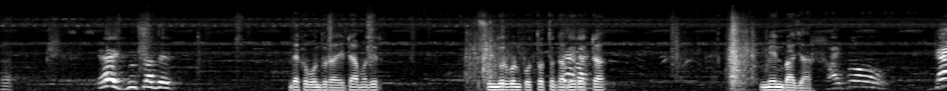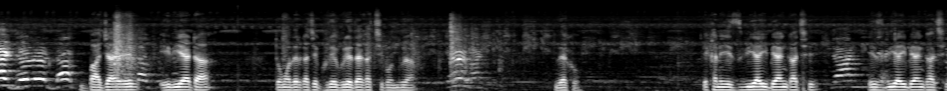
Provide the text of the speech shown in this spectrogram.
হ্যাঁ। দেখো বন্ধুরা এটা আমাদের সুন্দরবন প্রত্যন্ত গ্রামের একটা মেন বাজার। বাজারের এরিয়াটা তোমাদের কাছে ঘুরে ঘুরে দেখাচ্ছি বন্ধুরা। ভাই। দেখো এখানে এসবিআই ব্যাংক আছে এসবিআই ব্যাংক আছে।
